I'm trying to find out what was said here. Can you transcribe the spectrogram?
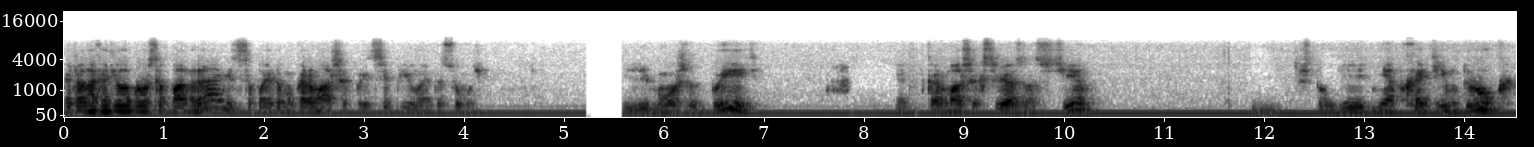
Это она хотела просто понравиться, поэтому кармашек прицепила эта сумочка. Или, может быть, этот кармашек связан с тем, что ей необходим друг.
